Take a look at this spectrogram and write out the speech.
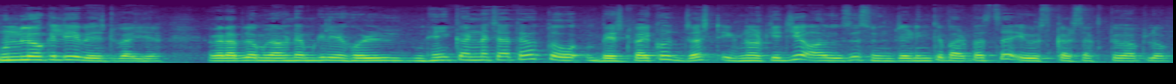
उन लोगों के लिए बेस्ट बाई है। अगर आप लोग लॉन्ग टर्म के लिए होल्ड नहीं करना चाहते हो तो बेस्ट बाई को जस्ट इग्नोर कीजिए और उसे स्विंग ट्रेडिंग के पर्पज़ से यूज़ कर सकते हो आप लोग।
